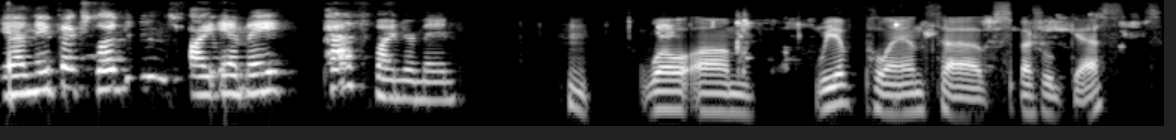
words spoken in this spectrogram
Yeah, in Apex Legends, I am a Pathfinder main. Well, um, we have plans to have special guests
